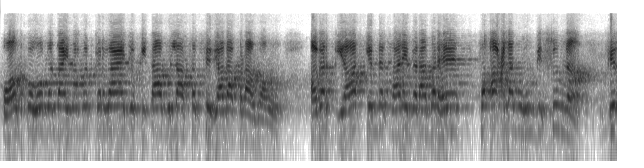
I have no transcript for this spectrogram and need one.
قوم کو وہ بندہ امامت کر رہا ہے جو کتاب اللہ سب سے زیادہ پڑھا ہوا ہو۔ اگر قیاد کے اندر سارے برابر ہیں تو عالم بھی سننا پھر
